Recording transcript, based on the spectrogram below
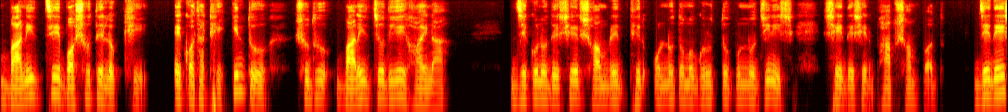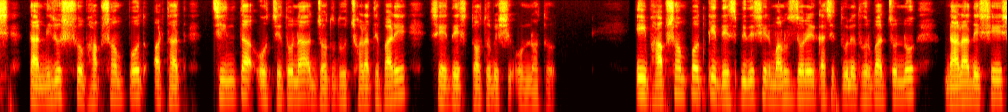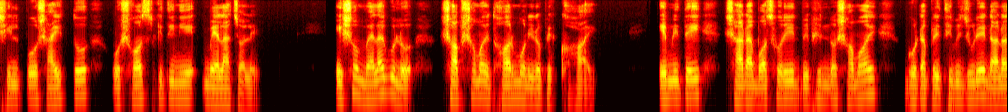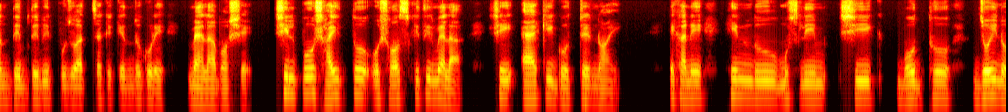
বাণিজ্যে বসতে লক্ষ্মী, এ কথা ঠিক, কিন্তু শুধু বাণিজ্য দিয়েই হয় না। যে কোনো দেশের সমৃদ্ধির অন্যতম গুরুত্বপূর্ণ জিনিস সেই দেশের ভাব সম্পদ যে দেশ তার নিজস্ব ভাব সম্পদ অর্থাৎ চিন্তা ও চেতনা যতদূর ছড়াতে পারে, সে দেশ তত বেশি উন্নত। এই ভাব সম্পদকে দেশ বিদেশের মানুষজনের কাছে তুলে ধরবার জন্য নানা দেশে শিল্প, সাহিত্য ও সংস্কৃতি নিয়ে মেলা চলে। এসব মেলাগুলো সবসময় ধর্ম নিরপেক্ষ হয়। এমনিতেই সারা বছরের বিভিন্ন সময় গোটা পৃথিবী জুড়ে নানান দেবদেবীর পুজো আচ্চাকে কেন্দ্র করে মেলা বসে। শিল্প, সাহিত্য ও সংস্কৃতির মেলা সেই একই গোত্রের নয়। এখানে হিন্দু, মুসলিম, শিখ, বৌদ্ধ, জৈন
